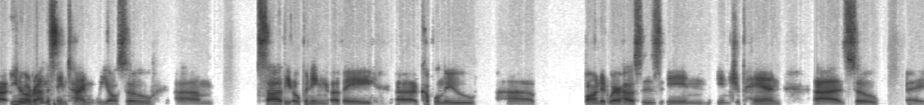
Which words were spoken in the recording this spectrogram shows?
Uh, you know, around the same time, we also um, saw the opening of a, a couple new uh, bonded warehouses in in Japan. Uh, so uh,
